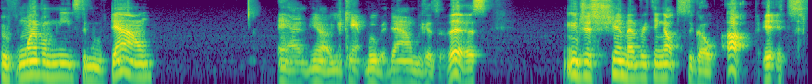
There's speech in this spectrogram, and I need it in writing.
if one of them needs to move down, and you know you can't move it down because of this, you just shim everything else to go up. It's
